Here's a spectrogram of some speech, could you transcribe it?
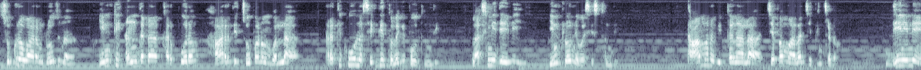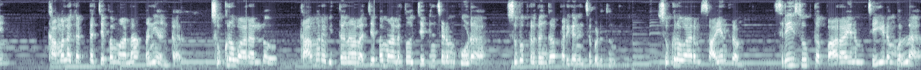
శుక్రవారం రోజున ఇంటి అంతటా కర్పూరం హారతి చూపడం వల్ల ప్రతికూల శక్తి తొలగిపోతుంది. లక్ష్మీదేవి ఇంట్లో నివసిస్తుంది. తామర విత్తనాల జపమాల జపించడం. దీనినే కమలగట్ట జపమాల అని అంటారు. శుక్రవారాల్లో తామర విత్తనాల జపమాలతో జపించడం కూడా శుభప్రదంగా పరిగణించబడుతుంది. శుక్రవారం సాయంత్రం శ్రీ సూక్త పారాయణం చేయడం వల్ల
